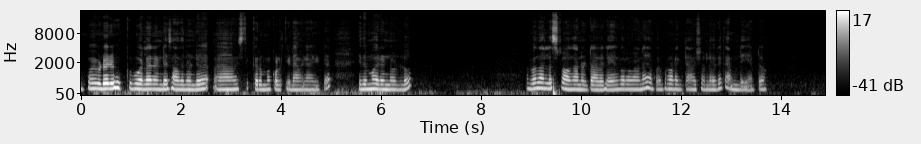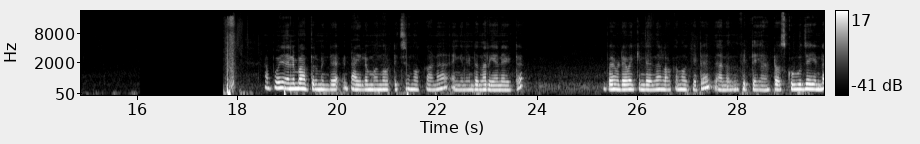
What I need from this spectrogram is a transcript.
അപ്പോൾ ഇവിടെ ഒരു ഹുക്ക് പോലെ രണ്ട് സാധനമുണ്ട്. സ്റ്റിക്കറുമ്പോൾ കൊളുത്തിയിടാനായിട്ട് ഇതും ഒരെണ്ണേ ഉള്ളൂ. അപ്പോൾ നല്ല സ്ട്രോങ് ആണ് കേട്ടോ. വിലയും കുറവാണ്. അപ്പോൾ പ്രോഡക്റ്റ് ആവശ്യമുള്ളവർ കമന്റ് ചെയ്യാം കേട്ടോ. അപ്പോൾ ഞാൻ ബാത്റൂമിന്റെ ടൈലും ഒന്ന് ഒട്ടിച്ച് നോക്കുകയാണ് എങ്ങനെയുണ്ടെന്ന് അറിയാനായിട്ട്. അപ്പോൾ എവിടെ വയ്ക്കേണ്ടതെന്ന് അളവൊക്കെ നോക്കിയിട്ട് ഞാനൊന്ന് ഫിറ്റ് ചെയ്യാം കേട്ടോ. സ്ക്രൂ ചെയ്യേണ്ട.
